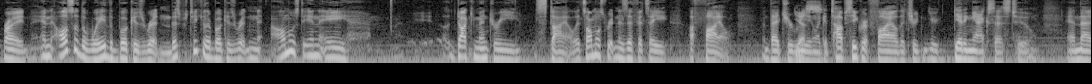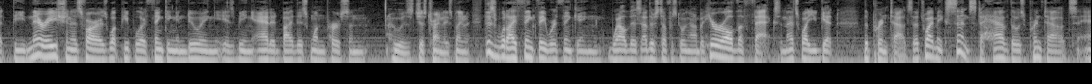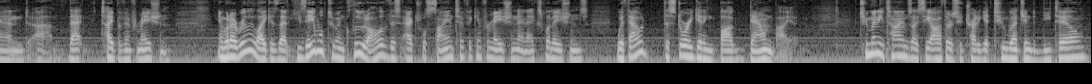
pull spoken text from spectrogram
Right, and also the way the book is written. This particular book is written almost in a documentary style. It's almost written as if it's a, a file that you're Yes. reading, like a top secret file that you're you're getting access to, and that the narration, as far as what people are thinking and doing, is being added by this one person who is just trying to explain. This is what I think they were thinking while this other stuff was going on, but here are all the facts, and that's why you get the printouts. That's why it makes sense to have those printouts and uh, that type of information And what I really like is that he's able to include all of this actual scientific information and explanations without the story getting bogged down by it. Too many times I see authors who try to get too much into detail,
